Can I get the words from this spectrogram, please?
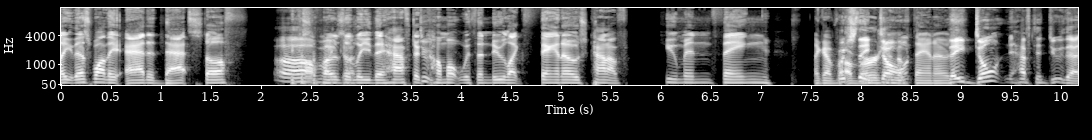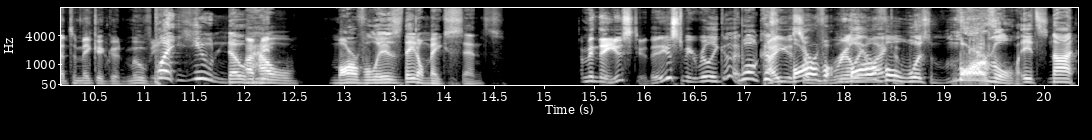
Like that's why they added that stuff because oh my supposedly they have to Dude. come up with a new like Thanos kind of human thing, like a, Which a they version don't. of Thanos. they don't have to do that to make a good movie. but you know I mean- how Marvel is; they don't make sense. I mean, they used to. They used to be really good. Well, because Marvel, really Marvel them. was Marvel. It's not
